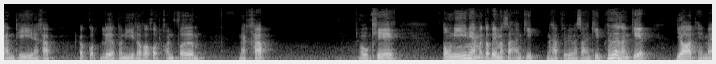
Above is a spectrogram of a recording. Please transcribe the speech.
Country นะครับ ก็กดเลือกตัวนี้แล้วก็กด Confirm นะครับ โอเค ตรงนี้เนี่ยมันก็เป็นภาษาอังกฤษนะครับจะเป็นภาษาอังกฤษเพื่อนสังเกตยอดเห็นไหม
